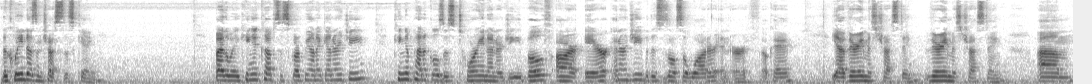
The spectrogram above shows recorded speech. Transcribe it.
The Queen doesn't trust this King. By the way, King of Cups is Scorpionic energy. King of Pentacles is Taurian energy. Both are air energy, but this is also water and earth, okay? Yeah, very mistrusting. Very mistrusting. Um,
